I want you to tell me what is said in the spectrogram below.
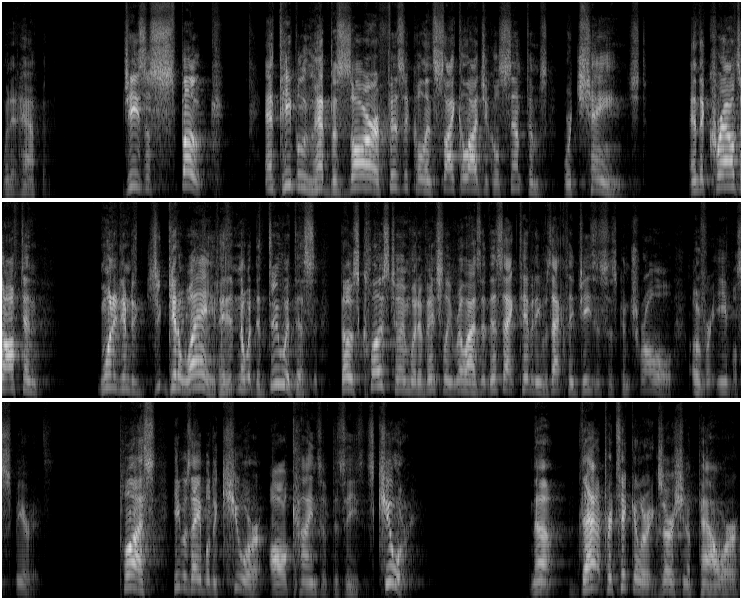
when it happened. Jesus spoke, and people who had bizarre physical and psychological symptoms were changed. And the crowds often wanted him to get away. They didn't know what to do with this. Those close to him would eventually realize that this activity was actually Jesus' control over evil spirits. Plus, he was able to cure all kinds of diseases. Cure. Now, that particular exertion of power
